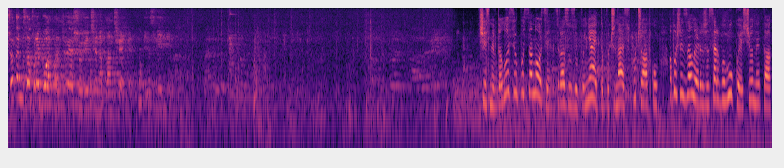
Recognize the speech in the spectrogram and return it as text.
Що там за прибор працює, що він ще на планшеті? Він світлий. Щось не вдалося у постановці, зразу зупиняють та починають спочатку. Або ж із зали режисер вигукує, що не так.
